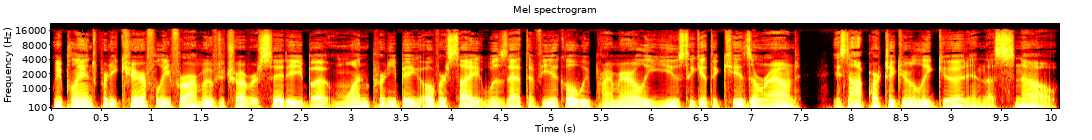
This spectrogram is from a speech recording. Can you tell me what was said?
We planned pretty carefully for our move to Traverse City, but one pretty big oversight was that the vehicle we primarily used to get the kids around is not particularly good in the snow.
